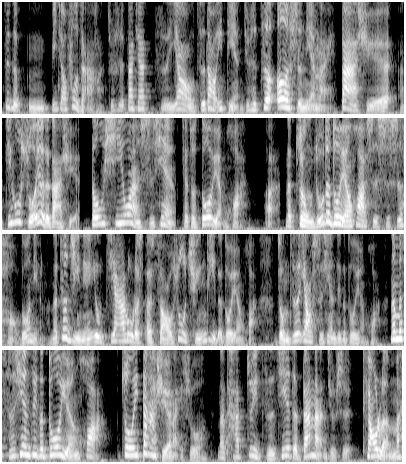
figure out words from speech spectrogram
这个嗯比较复杂哈，就是大家只要知道一点，就是这二十年来，大学啊，几乎所有的大学都希望实现叫做多元化。啊，那种族的多元化是实施好多年了，那这几年又加入了呃少数群体的多元化。总之要实现这个多元化，那么实现这个多元化，作为大学来说，那它最直接的当然就是挑人嘛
